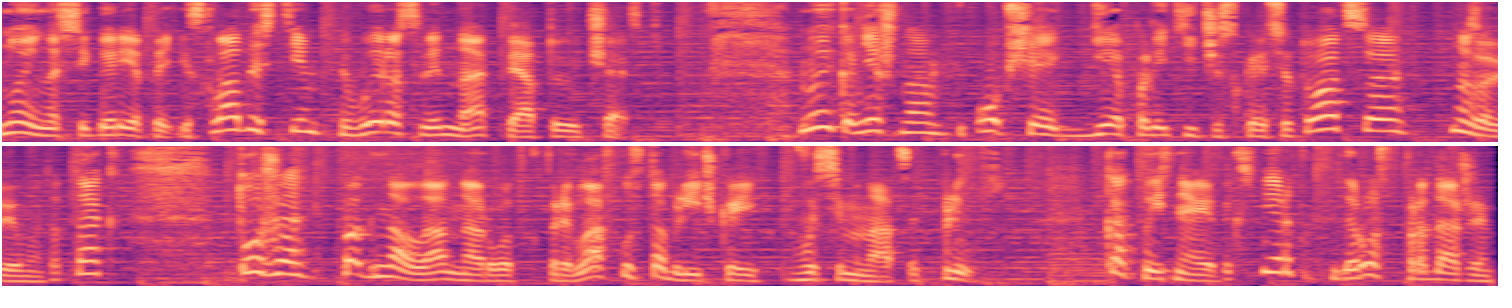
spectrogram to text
но и на сигареты и сладости, выросли на пятую часть. Ну и, конечно, общая геополитическая ситуация, назовем это так, тоже погнала народ к прилавку с табличкой 18+. Как поясняет эксперт, рост продажи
